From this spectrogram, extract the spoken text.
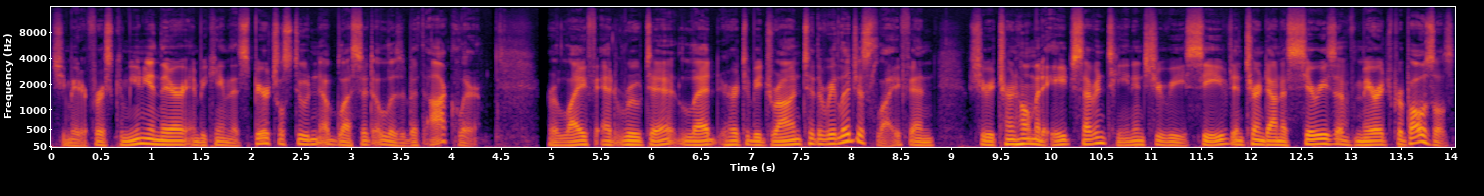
She made her first communion there and became the spiritual student of Blessed Elizabeth Achler. Her life at Rute eh, led her to be drawn to the religious life, and she returned home at age 17 and she received and turned down a series of marriage proposals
